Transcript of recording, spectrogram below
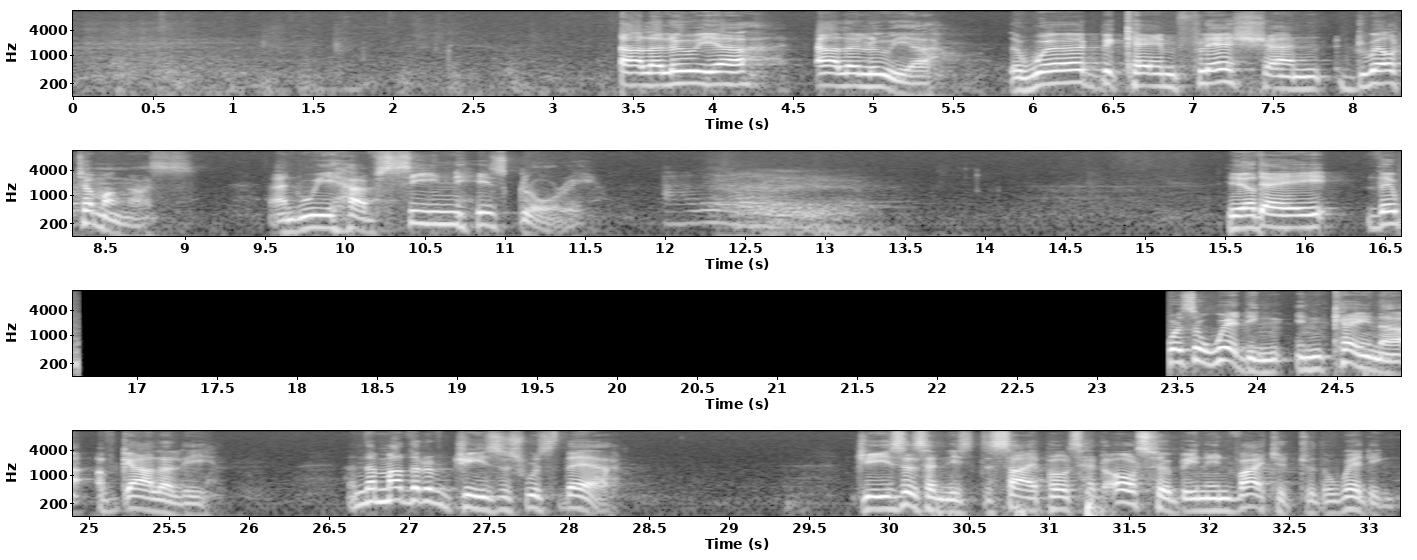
Alleluia, alleluia. The Word became flesh and dwelt among us, and we have seen his glory. Here today, there was a wedding in Cana of Galilee and the mother of Jesus was there. Jesus and his disciples had also been invited to the wedding.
